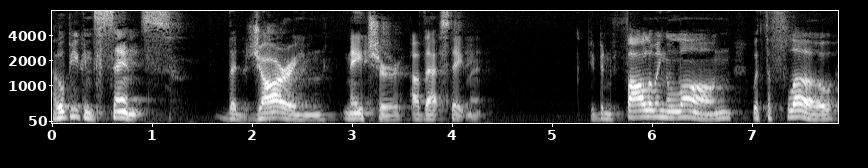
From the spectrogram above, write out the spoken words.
I hope you can sense the jarring nature of that statement. If you've been following along with the flow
